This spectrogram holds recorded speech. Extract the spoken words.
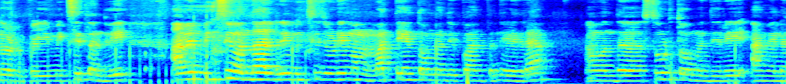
ನೋಡ್ರಿ ಈ ಮಿಕ್ಸಿ ತಂದ್ವಿ. ಆಮೇಲೆ ಮಿಕ್ಸಿ ಒಂದ ಅಲ್ರಿ ಮಿಕ್ಸಿ ಜೋಡಿ ಮತ್ತೇನು ತೊಗೊಂಬಂದಿಪ್ಪ ಅಂತಂದು ಹೇಳಿದ್ರೆ. ಒಂದು ಸೂಟ್ ತೊಗೊಂಬಂದಿವ್ರಿ ಆಮೇಲೆ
